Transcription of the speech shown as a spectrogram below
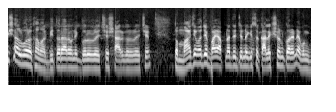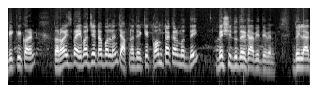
বিশাল বড় খামার, ভিতরে আর অনেক গরু রয়েছে, সার গরু রয়েছে। তো মাঝে মাঝে ভাই আপনাদের জন্য কিছু কালেকশন করেন এবং বিক্রি করেন। তো রহিস ভাই, এবার যেটা বললেন যে আপনাদেরকে কম টাকার মধ্যেই বেশি দুধের গাবি দেবেন। দুই লাখ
